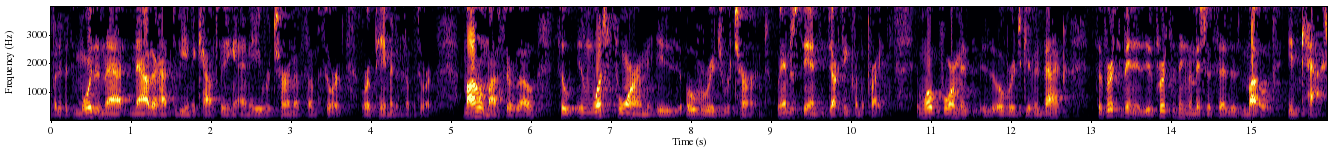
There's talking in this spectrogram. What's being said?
but if it's more than that, now there has to be an accounting and a return of some sort or a payment of some sort. Mahu lo. So in what form is overage returned? We understand deducting from the price. In what form is, is overage given back? The first, the first thing the Mishnah says is ma'od, in cash.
